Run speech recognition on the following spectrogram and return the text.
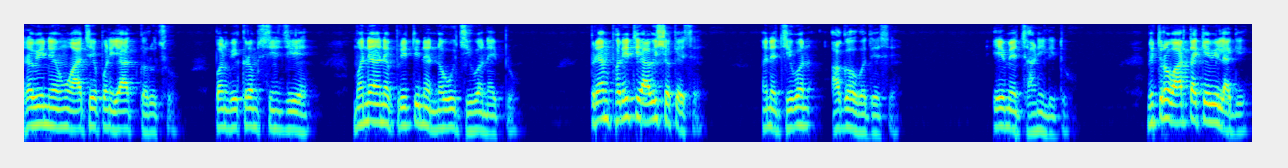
રવિને હું આજે પણ યાદ કરું છું. પણ વિક્રમસિંહજીએ મને અને પ્રીતિને નવું જીવન આપ્યું. પ્રેમ ફરીથી આવી શકે છે અને જીવન આગળ વધે છે. એ મેં જાણી લીધું. મિત્રો, વાર્તા કેવી લાગી?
